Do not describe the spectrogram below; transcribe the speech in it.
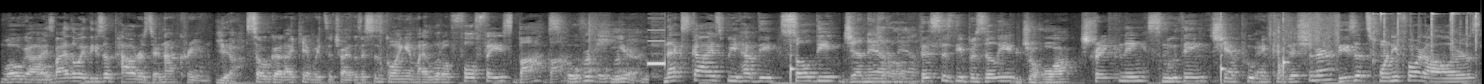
Whoa, guys. By the way, these are powders. They're not cream. Yeah. So good. I can't wait to try this. This is going in my little full face box, over here. Next, guys, we have the Sol de Janeiro. This is the Brazilian Joia. straightening, smoothing shampoo and conditioner. These are $24.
